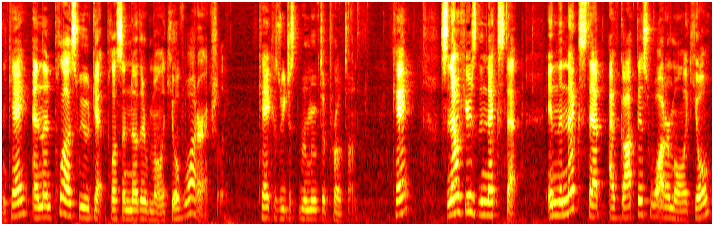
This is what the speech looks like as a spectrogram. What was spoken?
Okay, and then plus we would get plus another molecule of water actually. Okay, because we just removed a proton. Okay, so now here's the next step. In the next step, I've got this water molecule.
